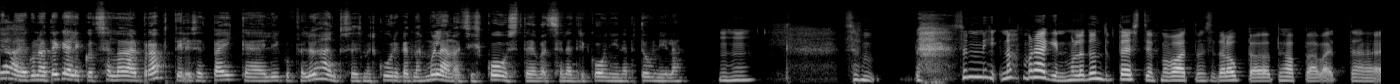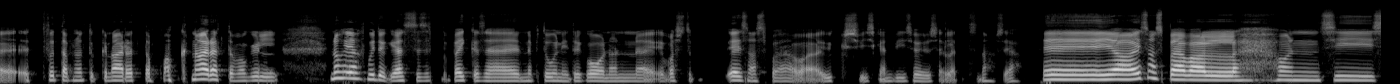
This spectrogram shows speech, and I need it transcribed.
ja, ja kuna tegelikult sel ajal praktiliselt päike liigub veel ühenduses Merkuuriga, et nad mõlemad siis koos teevad selle trikooni Neptuunile mm. -hmm. see on see on noh, ma räägin, mulle tundub tõesti, et ma vaatan seda laupäeva, pühapäeva, et, et võtab natuke naeratama, naeratama küll. noh, jah, muidugi jah, see päikese Neptuuni trigoon on vastu esmaspäeva üks viiskümmend viis öösel, et noh, see jah. Ja esmaspäeval on siis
